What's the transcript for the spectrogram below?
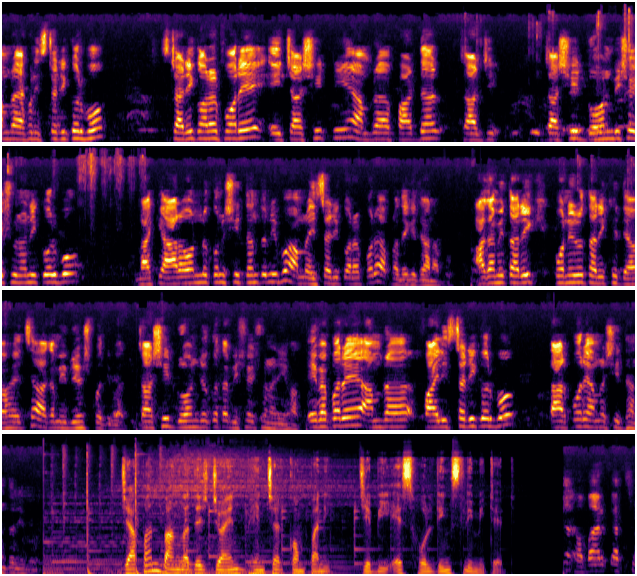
আমরা এখন স্টাডি করব। স্টাডি করার পরে এই চার্জশিট নিয়ে আমরা ফার্দার চার্জ চার্জশিট গ্রহণ বিষয়ে শুনানি করব, নাকি আরও অন্য কোনো সিদ্ধান্ত নিব, আমরা স্টাডি করার পরে আপনাদেরকে জানাব। আগামী তারিখ পনেরো তারিখে দেওয়া হয়েছে, আগামী বৃহস্পতিবার। চার্জশিট গ্রহণযোগ্যতা বিষয়ে শুনানি হবে। এ ব্যাপারে আমরা ফাইল স্টাডি করব, তারপরে আমরা সিদ্ধান্ত নিব। Japan Bangladesh joint venture company, JBS holdings limited. সবার কাছে,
